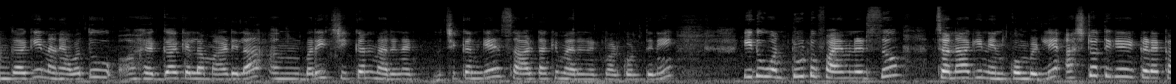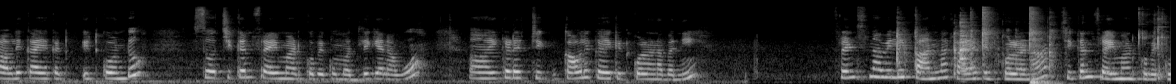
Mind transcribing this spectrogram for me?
ಹಂಗಾಗಿ ನಾನು ಯಾವತ್ತೂ ಹೆಗ್ ಹಾಕೆಲ್ಲ ಮಾಡಿಲ್ಲ. ಹಂಗೆ ಬರೀ ಚಿಕನ್ ಮ್ಯಾರಿನೇಟ್, ಚಿಕನ್ಗೆ ಸಾಲ್ಟ್ ಹಾಕಿ ಮ್ಯಾರಿನೇಟ್ ಮಾಡ್ಕೊತೀನಿ. ಇದು ಒಂದು ಟೂ ಟು ಫೈವ್ ಮಿನಿಟ್ಸು ಚೆನ್ನಾಗಿ ನೆನ್ಕೊಂಬಿಡಲಿ. ಅಷ್ಟೊತ್ತಿಗೆ ಈ ಕಡೆ ಕಾವಲಿಕಾಯಿ ಕಟ್, ಇಟ್ಕೊಂಡು ಸೊ ಚಿಕನ್ ಫ್ರೈ ಮಾಡ್ಕೋಬೇಕು ಮೊದಲಿಗೆ ನಾವು. ಈ ಕಡೆ ಚಿಕ್ ಕಾವಲಿಕಾಯಕ್ಕೆ ಇಟ್ಕೊಳ್ಳೋಣ ಬನ್ನಿ. ಫ್ರೆಂಡ್ಸ್ ನಾವಿಲ್ಲಿ ಪಾನ್ನ ಕಾಯಕ್ಕೆ ಇಟ್ಕೊಳ್ಳೋಣ. ಚಿಕನ್ ಫ್ರೈ ಮಾಡ್ಕೋಬೇಕು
